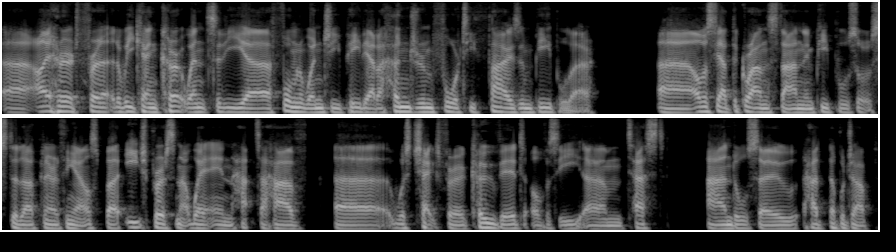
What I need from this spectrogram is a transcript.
uh, I heard for the weekend, Kurt went to the uh, Formula One GP. They had 140,000 people there. Uh, obviously, had the grandstand and people sort of stood up and everything else. But each person that went in had to have uh, was checked for a COVID, obviously um, test, and also had double jabbed.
